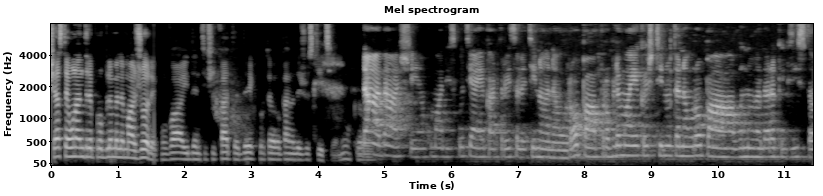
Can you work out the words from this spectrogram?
și asta e una dintre problemele majore, cumva identificate de Curtea Europeană de Justiție. Nu? Că... Da, da, și acum discuția e că ar trebui să le țină în Europa. Problema e că și ținute în Europa, având în vedere că există,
